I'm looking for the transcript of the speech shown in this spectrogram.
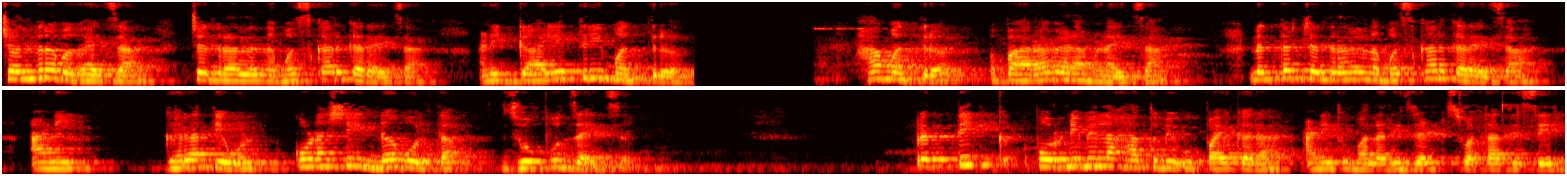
चंद्र बघायचा चंद्राला नमस्कार करायचा आणि गायत्री मंत्र. हा मंत्र बारा वेळा म्हणायचा नंतर चंद्राला नमस्कार करायचा आणि घरात येऊन कोणाशी न बोलता झोपून जायचं. प्रत्येक पौर्णिमेला हा तुम्ही उपाय करा आणि तुम्हाला रिझल्ट स्वतः दिसेल.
